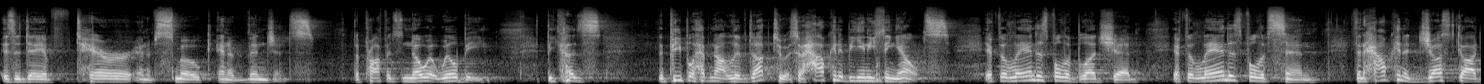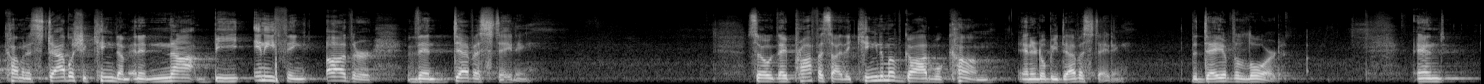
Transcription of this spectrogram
is a day of terror and of smoke and of vengeance. The prophets know it will be because the people have not lived up to it. So, how can it be anything else? If the land is full of bloodshed, if the land is full of sin, then how can a just God come and establish a kingdom and it not be anything other than devastating? So they prophesy the kingdom of God will come and it'll be devastating. The day of the Lord. And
